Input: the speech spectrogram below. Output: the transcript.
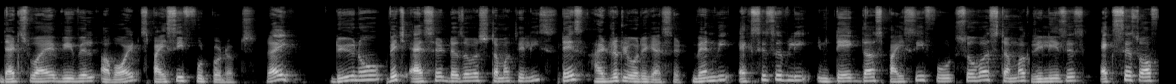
That's why we will avoid spicy food products, right? Do you know which acid does our stomach release? It is hydrochloric acid. When we excessively intake the spicy food, so our stomach releases excess of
